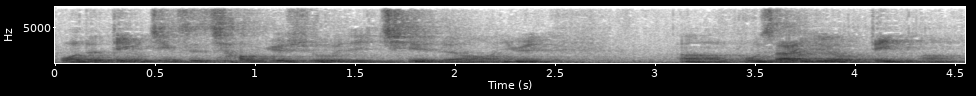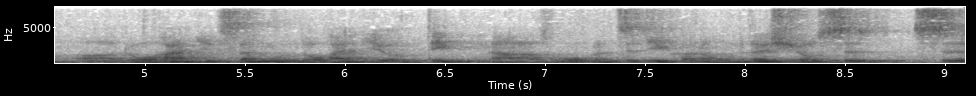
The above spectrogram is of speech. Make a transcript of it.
佛的定境是超越所有一切的哦，因为呃，菩萨也有定哦，罗汉也声闻罗汉也有定。那我们自己可能我们在修世世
